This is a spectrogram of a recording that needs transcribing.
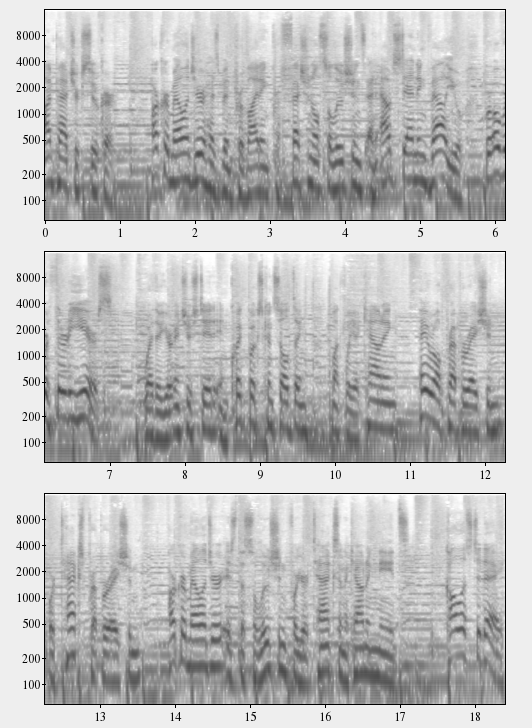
I'm Patrick Suker. Parker Mellinger has been providing professional solutions and outstanding value for over 30 years. Whether you're interested in QuickBooks consulting, monthly accounting, payroll preparation, or tax preparation, Parker Mellinger is the solution for your tax and accounting needs. Call us today.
